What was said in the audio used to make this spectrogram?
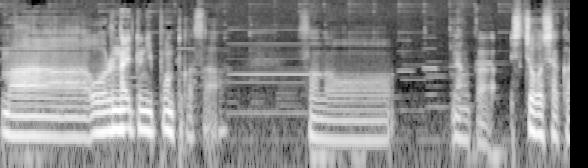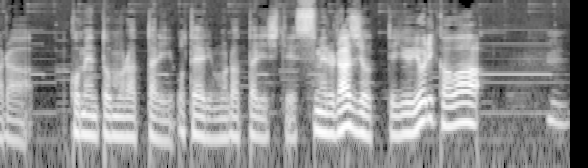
まあ、オールナイトニッポンとかさ、その、なんか視聴者からコメントもらったり、お便りもらったりして進めるラジオっていうよりかは、うん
